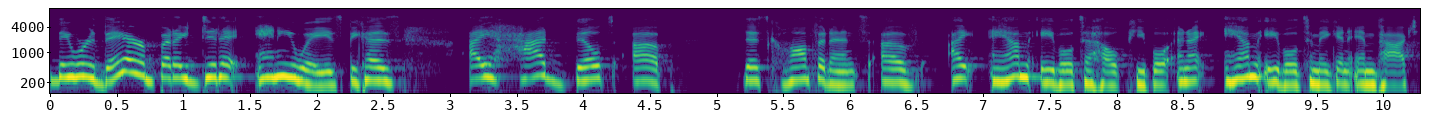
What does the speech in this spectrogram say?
they were there, but I did it anyways because I had built up this confidence of I am able to help people and I am able to make an impact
